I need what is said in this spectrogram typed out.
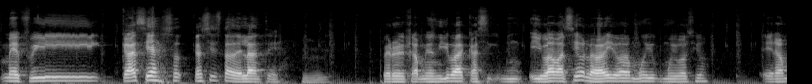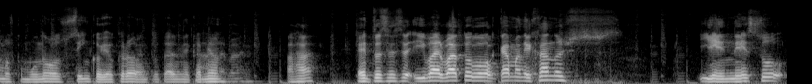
me fui casi hasta, casi hasta adelante, pero el camión iba casi, iba vacío, la verdad iba muy, muy vacío. Éramos como unos cinco, yo creo, en total en el camión. Ah. Ajá. Entonces eh, iba el vato acá manejando. Y en eso,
